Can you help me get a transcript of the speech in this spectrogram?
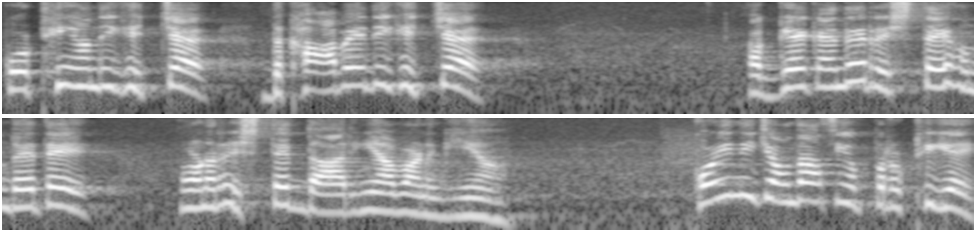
ਕੋਠੀਆਂ ਦੀ ਖਿੱਚ ਹੈ, ਦਿਖਾਵੇ ਦੀ ਖਿੱਚ ਹੈ। ਅੱਗੇ ਕਹਿੰਦੇ ਰਿਸ਼ਤੇ ਹੁੰਦੇ ਤੇ ਹੁਣ ਰਿਸ਼ਤੇਦਾਰੀਆਂ ਬਣ ਗਈਆਂ। ਕੋਈ ਨਹੀਂ ਚਾਹੁੰਦਾ ਅਸੀਂ ਉੱਪਰ ਉੱਠੀਏ।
